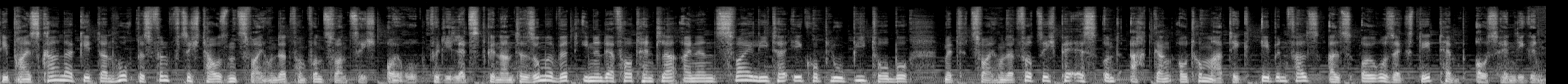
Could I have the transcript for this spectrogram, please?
Die Preiskala geht dann hoch bis 50.225 Euro. Für die letztgenannte Summe wird Ihnen der Ford-Händler einen 2 Liter EcoBlue Biturbo mit 240 PS und 8-Gang Automatik ebenfalls als Euro 6D Temp aushändigen.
